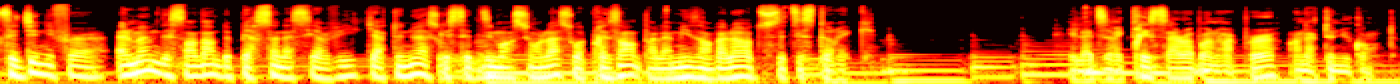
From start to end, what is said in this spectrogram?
C'est Jennifer, elle-même descendante de personnes asservies, qui a tenu à ce que cette dimension-là soit présente dans la mise en valeur du site historique. Et la directrice Sarah Bonharper en a tenu compte.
